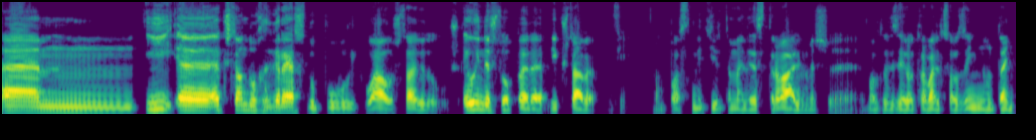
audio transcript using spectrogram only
Um, e uh, a questão do regresso do público ao Estádio da Luz. Eu ainda estou para, e gostava, enfim, não posso demitir também desse trabalho, mas uh, volto a dizer, eu trabalho sozinho, não tenho,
